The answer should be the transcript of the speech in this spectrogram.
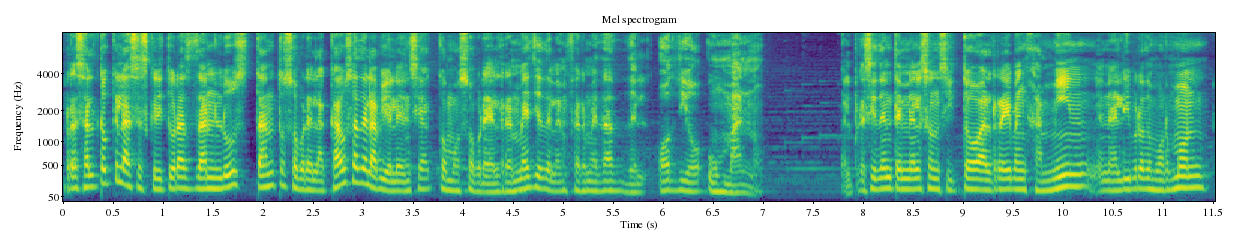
resaltó que las escrituras dan luz tanto sobre la causa de la violencia como sobre el remedio de la enfermedad del odio humano. El presidente Nelson citó al rey Benjamín en el libro de Mormón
